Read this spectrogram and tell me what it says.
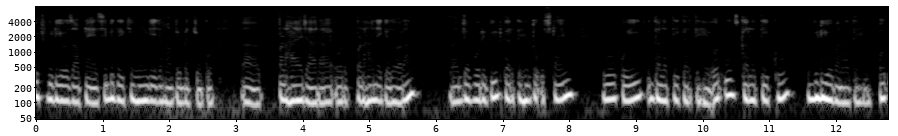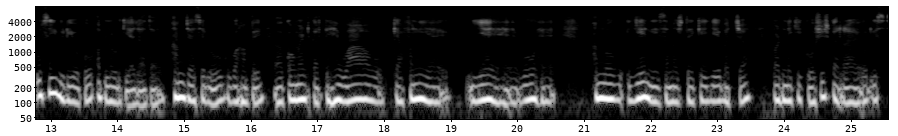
कुछ वीडियोस आपने ऐसी भी देखी होंगी जहाँ पे बच्चों को पढ़ाया जा रहा है और पढ़ाने के दौरान जब वो रिपीट करते हैं तो उस टाइम वो कोई गलती करते हैं और उस गलती को वीडियो बनाते हैं और उसी वीडियो को अपलोड किया जाता है। हम जैसे लोग वहाँ पे कमेंट करते हैं वाह क्या फनी है, ये है, वो है। हम लोग ये नहीं समझते कि ये बच्चा पढ़ने की कोशिश कर रहा है और इस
